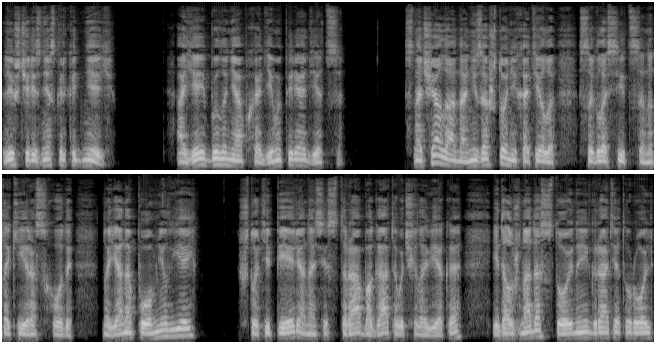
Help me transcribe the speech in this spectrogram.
лишь через несколько дней, а ей было необходимо переодеться. Сначала она ни за что не хотела согласиться на такие расходы, но я напомнил ей, что теперь она сестра богатого человека и должна достойно играть эту роль.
